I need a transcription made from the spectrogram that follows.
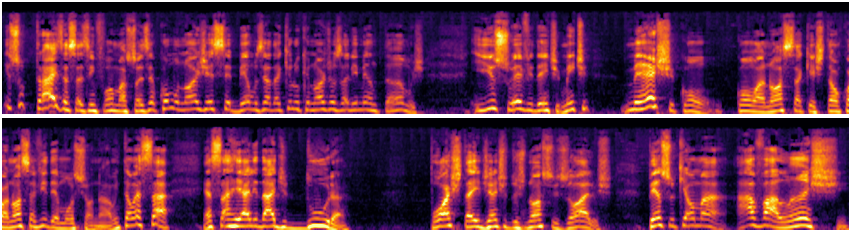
Isso traz essas informações, é como nós recebemos, é daquilo que nós nos alimentamos. E isso, evidentemente, mexe com, com a nossa questão, com a nossa vida emocional. Então, essa, essa realidade dura, posta aí diante dos nossos olhos, penso que é uma avalanche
